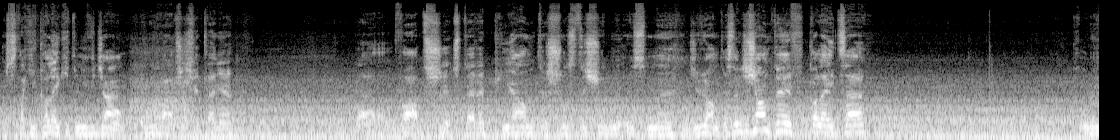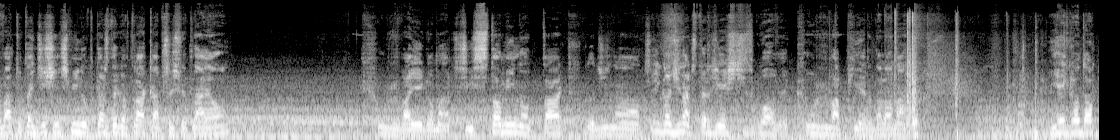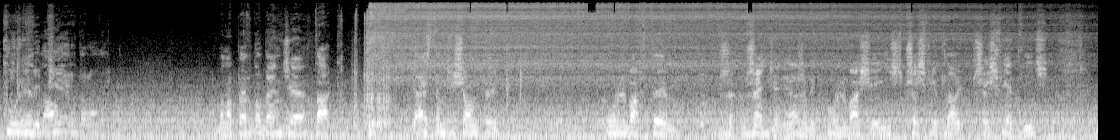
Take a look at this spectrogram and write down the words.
Jeszcze takiej kolejki tu nie widziałem. Kurwa na prześwietlenie. Jeden, dwa, trzy, cztery, piąty, szósty, siódmy, ósmy, dziewiąty. Jestem dziesiąty w kolejce. Kurwa, tutaj 10 minut każdego traka prześwietlają. Kurwa jego mać, czyli 100 minut, tak? Godzina, czyli godzina 40 z głowy. Kurwa pierdolona. Jego do kurwy No. pierdolonej. Bo na pewno będzie tak. Ja jestem dziesiąty kurwa w tym w rzędzie, nie? Żeby kurwa się iść prześwietlić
